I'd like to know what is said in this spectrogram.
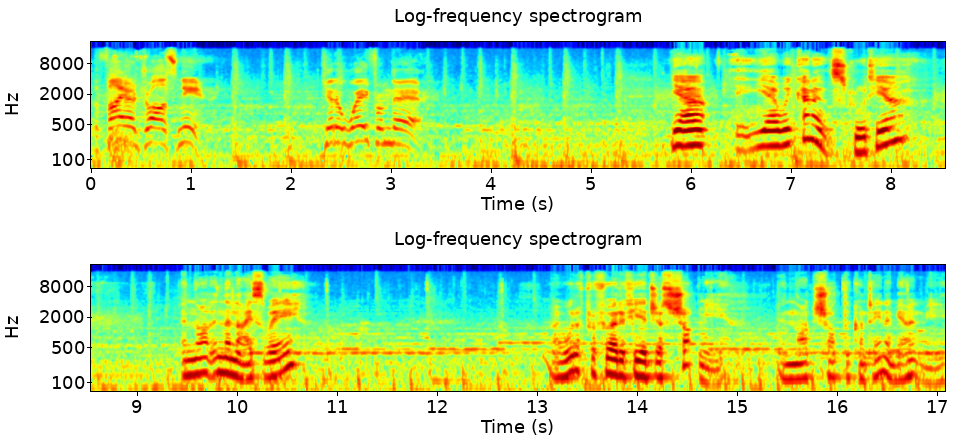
The fire draws near. Get away from there. Yeah, yeah, we kind of screwed here. And not in the nice way. I would have preferred if he had just shot me and not shot the container behind me.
